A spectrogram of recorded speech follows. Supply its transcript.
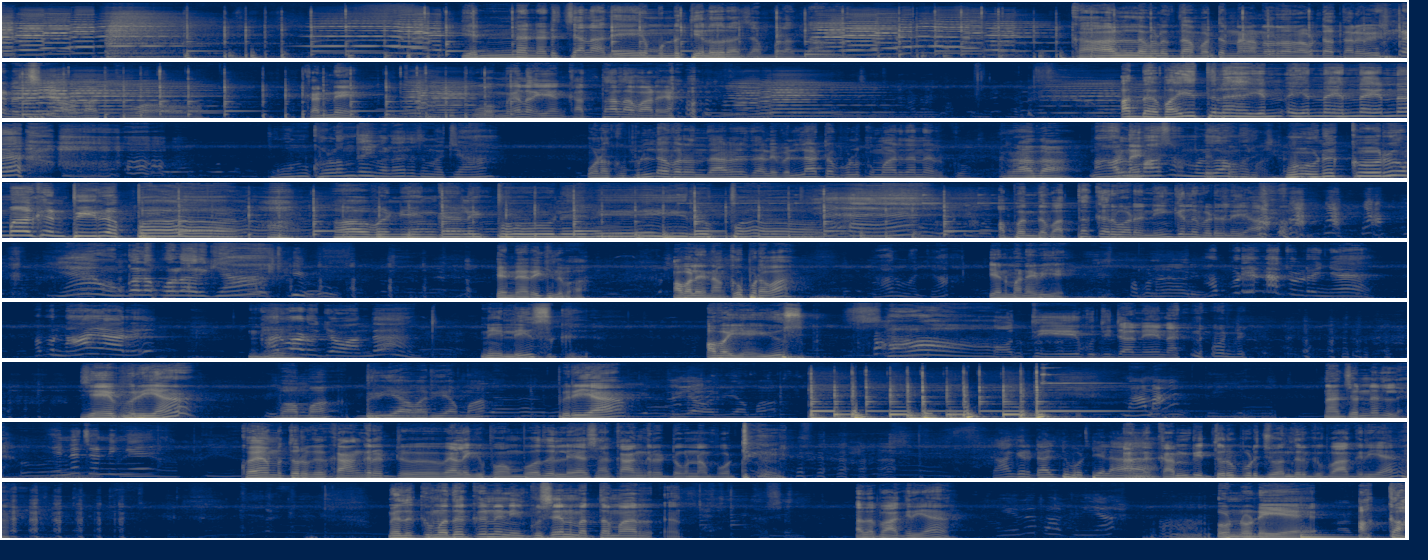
என்ன நடிச்சாலும் அதே முந்நூற்றி எழுபது ரூபா சம்பளம் தான். காலில் விழுந்தா மட்டும் நானூறு ரவுண்டாக தருவேன் நினைச்சியா? கண்ணே உன் மேலே ஏன் கத்தால வாடையா? அந்த வயித்துல என்ன என்ன என்ன என்ன? உன் குழந்தை வளருது மச்சான். உனக்கு புள்ள பிறந்தாலும் தலை வெள்ளாட்ட புழுக்கு மாதிரி தானே இருக்கும். ராதா நாலு. மாசம் முழுகாம இருக்கு உனக்கு ஒரு மகன் பிறப்பா அவன் எங்களைப் போலவே இருப்பான். ஏன்? அப்ப இந்த வத்த கருவாடை நீங்களும் விடலையா? ஏன் உங்களை போல இருக்கியா? என் அருகில் வா. அவளை நான் கூப்பிடவா? என் மனைவியை. அப்படி என்ன சொல்றீங்க? அப்ப நான் யாரு? நீ. கருவாடு வைக்க வந்தேன். நீ லீஸுக்கு. அவ என் யூஸ்க்கு ஆ, அத்தி குத்திட்டானே நான் என்ன பண்ணு? ஜெயபிரியா வாமா பிரியா வரியாமா பிரியா? பிரியா வரியாமா மாமா? நான் சொன்னேன்ல. கோயம்புத்தூருக்கு காங்கிரீட் வேலைக்கு போகும்போது லேசாக காங்கிரீட் ஒன்றா போட்டு. காங்கிரீட் அழுத்து போட்டியலா? அந்த கம்பி துருப்பிடிச்சு வந்திருக்கு பார்க்குறியா மெதுக்கு மெதுக்குன்னு நீ குசேன் மெத்த மாதிரி அதை பார்க்குறியா எதை பாக்குறியா? உன்னுடைய அக்கா.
